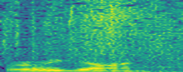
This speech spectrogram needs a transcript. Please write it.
Where are we going?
